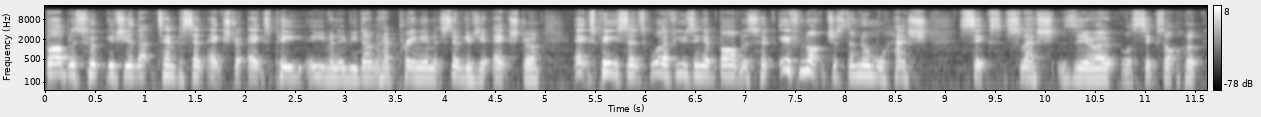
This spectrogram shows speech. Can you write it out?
Barbless Hook gives you that 10% extra XP, even if you don't have premium, it still gives you extra XP, so it's worth using a Barbless Hook. If not, just a normal hash 6 slash 0 or 6 ot hook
